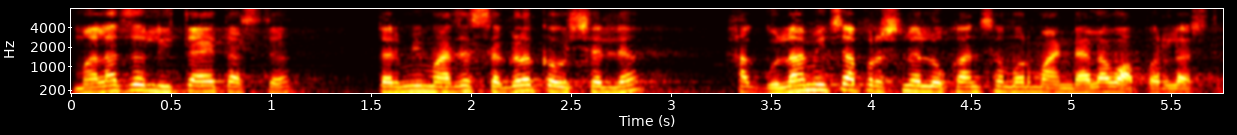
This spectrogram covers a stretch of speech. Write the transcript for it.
मला जर लिहिता येत असतं तर मी माझं सगळं कौशल्य हा गुलामीचा प्रश्न लोकांसमोर मांडायला वापरलं असतं.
